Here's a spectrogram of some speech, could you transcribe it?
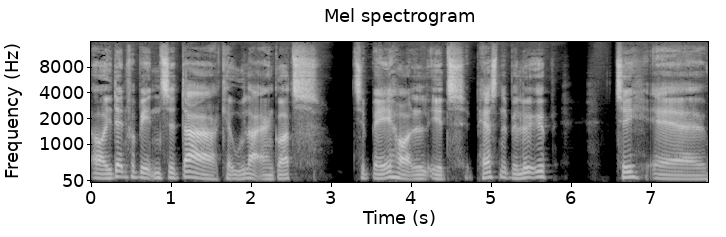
Og i den forbindelse, der kan udlejeren godt tilbageholde et passende beløb til, øh,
